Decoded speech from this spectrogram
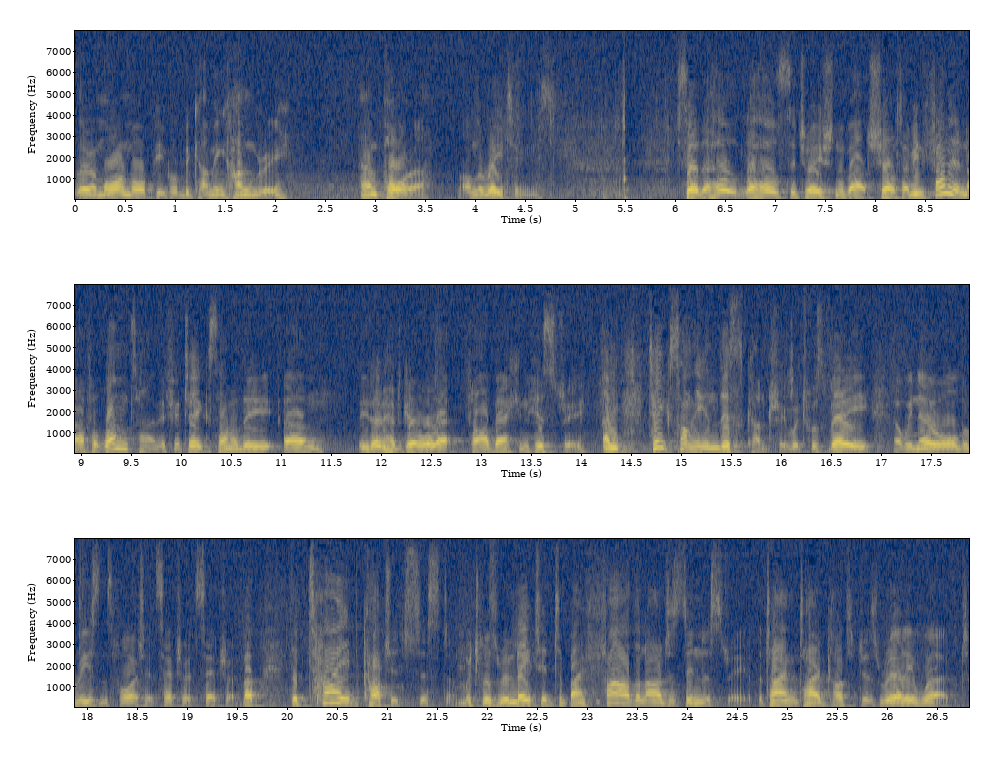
there are more and more people becoming hungry and poorer on the ratings. So the whole, the whole situation about shelter, I mean, funny enough, at one time, if you take some of the, um, you don't have to go all that far back in history. I mean, take something in this country, which was very, uh, we know all the reasons for it, etc., etc. But the Tied cottage system, which was related to by far the largest industry, at the time Tied cottages really worked,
